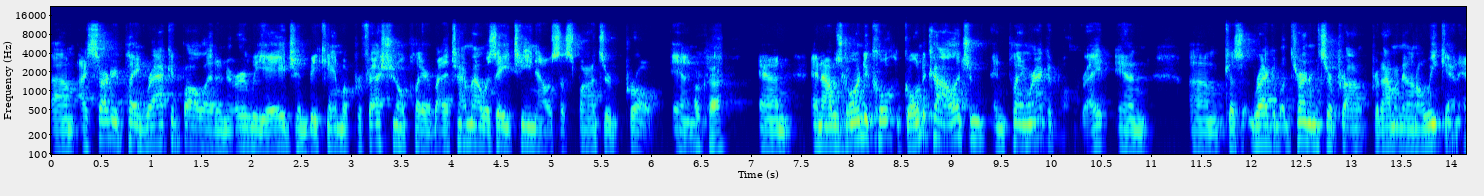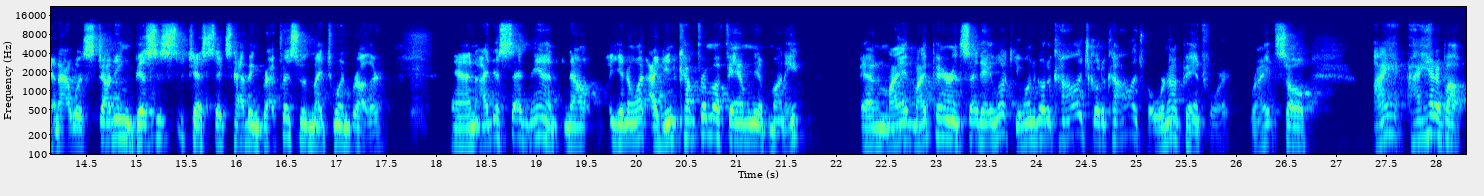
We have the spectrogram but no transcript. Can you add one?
Um, I started playing racquetball at an early age and became a professional player. By the time I was 18, I was a sponsored pro. And, okay. and, and I was going to, co- going to college and, and playing racquetball. Right. And, because um, racquetball tournaments are pro- predominantly on a weekend. And I was studying business statistics, having breakfast with my twin brother. And I just said, man, now, you know what? I didn't come from a family of money. And my, my parents said, hey, look, you want to go to college? Go to college, but we're not paying for it. Right. So I, I had about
